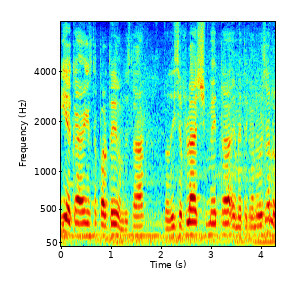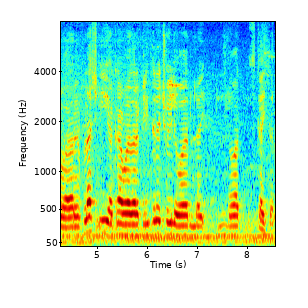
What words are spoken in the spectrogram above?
Y acá en esta parte donde está donde dice Flash, Meta, MTK Universal Lo voy a dar en Flash. Y acá voy a dar clic derecho y le voy a dar Skyter.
